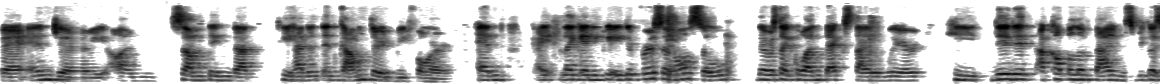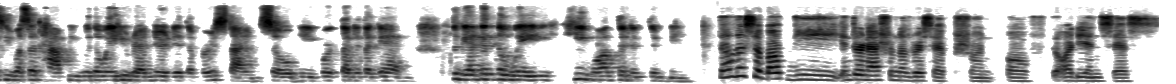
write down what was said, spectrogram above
Fe and Jerry on something that he hadn't encountered before. And I, like any creative person, also, there was like one textile where he did it a couple of times because he wasn't happy with the way he rendered it the first time. So he worked on it again to get it the way he wanted it to be. Tell us about the international reception of the audiences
